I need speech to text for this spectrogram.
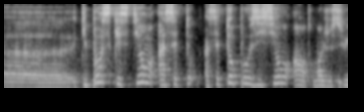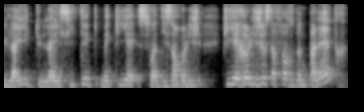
euh, qui pose question à cette, opposition entre, moi je suis laïque d'une laïcité, mais qui est soi-disant religieux, qui est religieuse à force de ne pas l'être,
